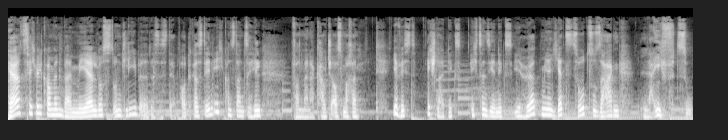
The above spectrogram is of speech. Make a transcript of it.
Herzlich willkommen bei Mehr Lust und Liebe. Das ist der Podcast, den ich, Konstanze Hill, von meiner Couch aus mache. Ihr wisst, ich schneide nichts, ich zensiere nichts. Ihr hört mir jetzt sozusagen live zu.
